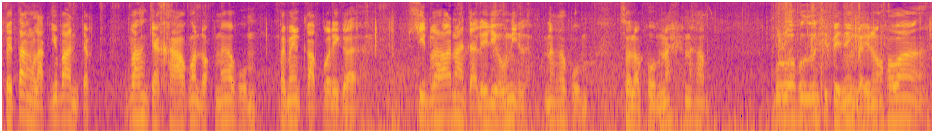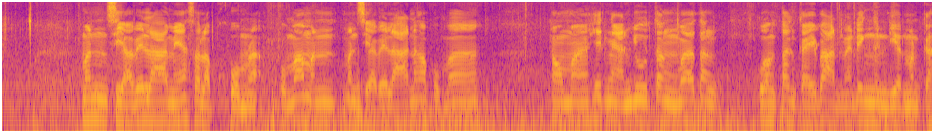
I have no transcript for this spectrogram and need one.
ไปตั้งหลักอยู่บ้านจากว่างจากข่าวก่อนดอกนะครับ ผมไปแม่นกลับก็ได้ก็คิดว่าน่าจะเร็วๆนี่แหละนะครับ ผมสำหรับผมนะนะครับบ่รู้ว่าผู้อื่นที่เป็นยังไงเนาะเพราะว่ามันเสียเวลาแม้สำหรับผมนะผมว่ามันมันเสียเวลานะครับ ผมว่าเอามาเฮ็ดงานอยู่ตั้งว่าตั้งกวางตั้งไกลบ้านแม้ได้เงินเดือนมันก็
